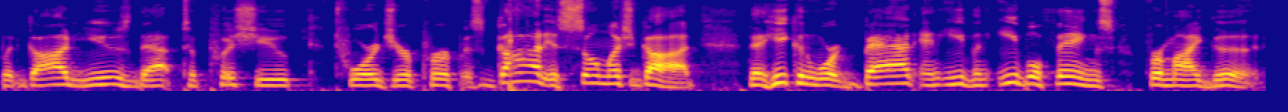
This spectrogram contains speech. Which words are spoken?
but God used that to push you towards your purpose. God is so much God that He can work bad and even evil things for my good.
